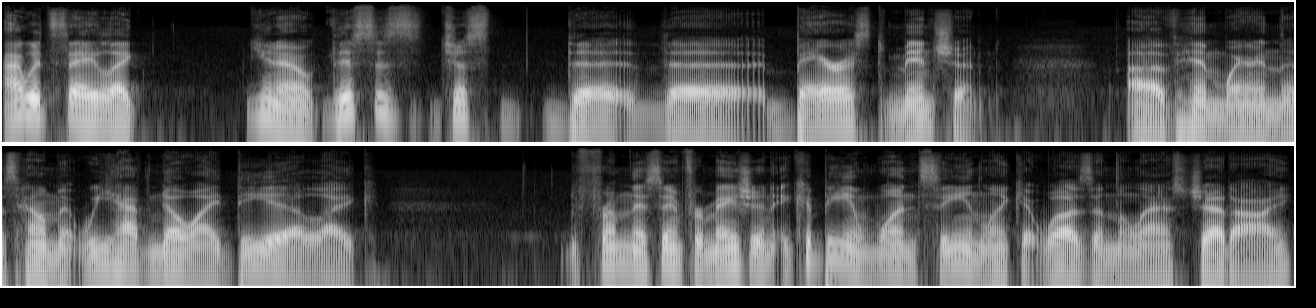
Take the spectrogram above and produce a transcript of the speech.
I would say, like, you know, this is just the the barest mention of him wearing this helmet. We have no idea, like, from this information, it could be in one scene like it was in The Last Jedi.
